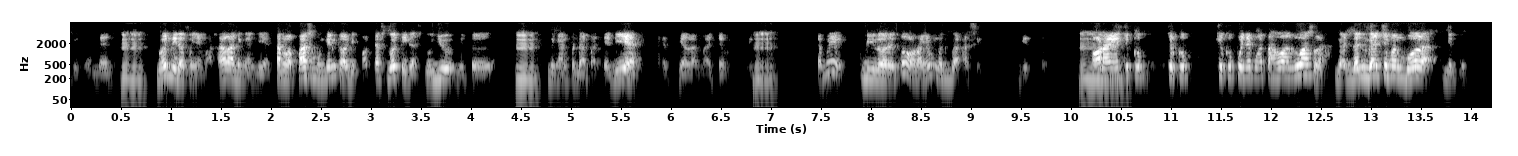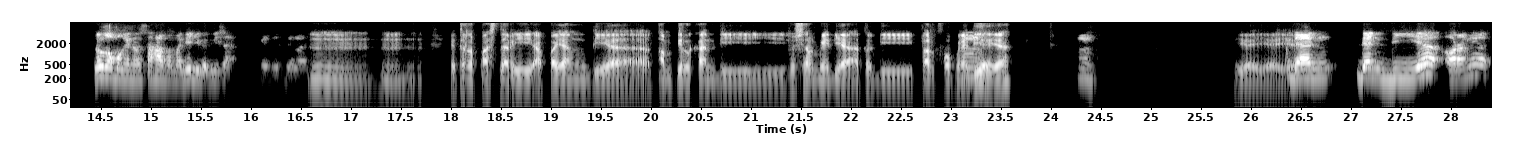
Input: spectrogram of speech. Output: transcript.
gitu dan hmm. gue tidak punya masalah dengan dia terlepas mungkin kalau di podcast gue tidak setuju gitu hmm. dengan pendapatnya dia segala macam gitu. hmm. tapi di luar itu orangnya menurut gue asik gitu hmm. orang yang cukup cukup cukup punya pengetahuan luas lah dan gak cuma bola gitu lo ngomongin usaha sama dia juga bisa gitu Hmm, hmm. Ya terlepas dari apa yang dia tampilkan di sosial media atau di platformnya hmm. dia ya. Hmm. Iya iya iya. Dan dan dia orangnya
